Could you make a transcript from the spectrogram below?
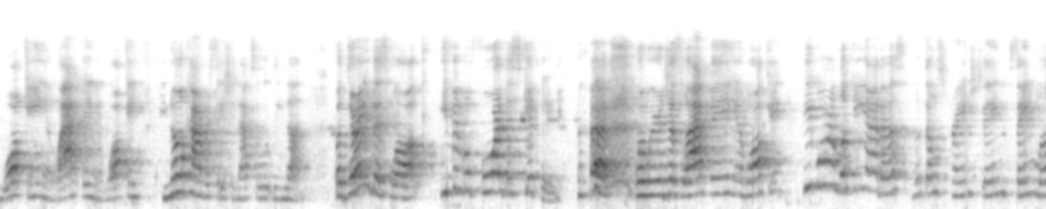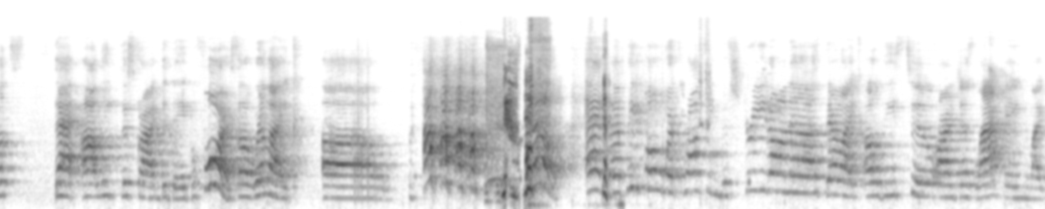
walking and laughing and walking. No conversation, absolutely none. But during this walk, even before the skipping, when we were just laughing and walking, people are looking at us with those strange same same looks that Alik described the day before. So we're like, uh, no. And the people were crossing the street on us. They're like, oh, these two are just laughing, like,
